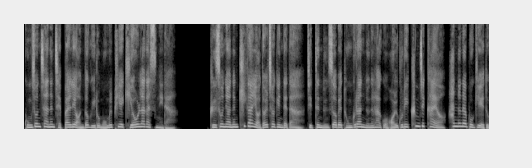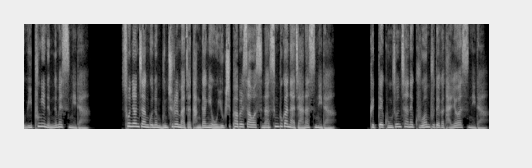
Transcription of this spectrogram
공손차는 재빨리 언덕 위로 몸을 피해 기어 올라갔습니다. 그 소년은 키가 여덟 척인데다 짙은 눈썹에 동그란 눈을 하고 얼굴이 큼직하여 한눈에 보기에도 위풍이 늠름했습니다. 소년 장군은 문추를 맞아 당당히 오 60합을 싸웠으나 승부가 나지 않았습니다. 그때 공손찬의 구원 부대가 달려왔습니다.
